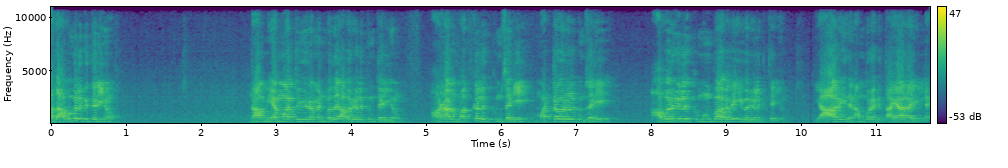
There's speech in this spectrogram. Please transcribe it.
அது அவங்களுக்கு தெரியும். நாம் ஏமாற்றுகிறோம் என்பது அவர்களுக்கும் தெரியும். ஆனால் மக்களுக்கும் சரி மற்றவர்களுக்கும் சரி அவர்களுக்கு முன்பாகவே இவர்களுக்கு தெரியும். யார் இதை நம்புறதுக்கு தயாராக இல்லை.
